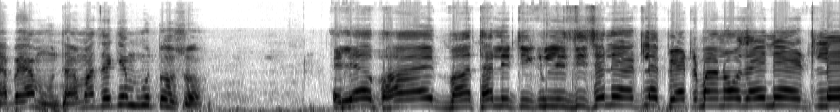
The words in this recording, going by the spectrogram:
એ ભાઈ આ મૂંધામાં છે કેમ તો છો? એટલે ભાઈ માથાની ટીકડી લીધી છે ને એટલે પેટમાં ન જાય ને એટલે.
